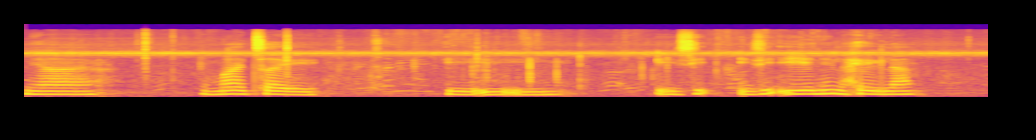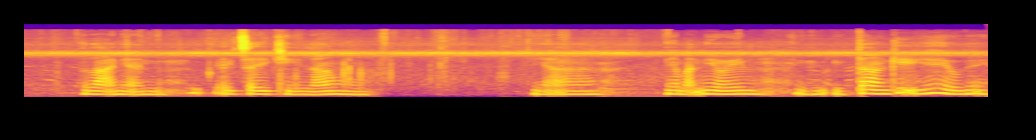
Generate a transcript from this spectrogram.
nhà mai chạy ý ý ý si ý si i ni la hei la la nhà ấy chạy khi lắm nhà nhà bạn nhiều i tăng kỹ hiểu đấy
